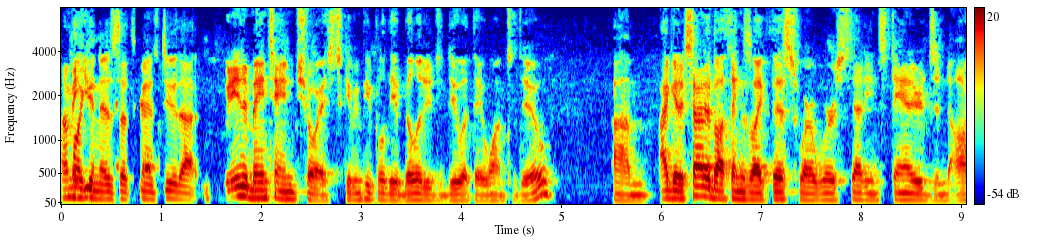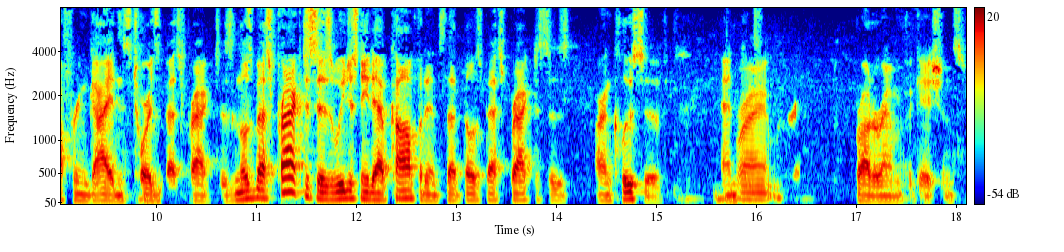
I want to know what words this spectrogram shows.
I mean, plugin is that's going to do that. We need to maintain choice, giving people the ability to do what they want to do. Um, I get excited about things like this where we're setting standards and offering guidance towards best practices. And those best practices, we just need to have confidence that those best practices are inclusive and right. broader ramifications.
